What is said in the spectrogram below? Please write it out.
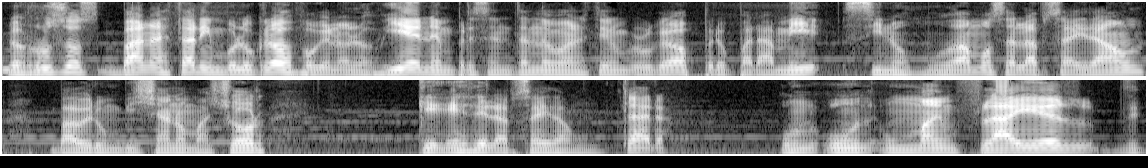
los rusos van a estar involucrados porque nos los vienen presentando que van a estar involucrados, pero para mí, si nos mudamos al Upside Down, va a haber un villano mayor que es del Upside Down. Claro. Un, un, un Mind Flyer, de-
